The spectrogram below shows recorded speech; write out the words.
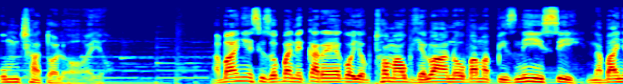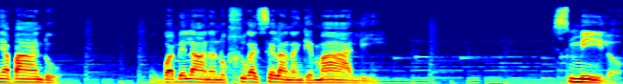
umtshado loyo abanye sizokuba nekareko yokuthoma ubudlelwano bamabhizinisi nabanye abantu ukwabelana nokuhlukaselana ngemali similo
